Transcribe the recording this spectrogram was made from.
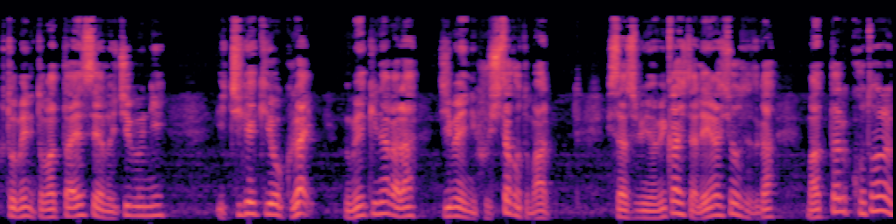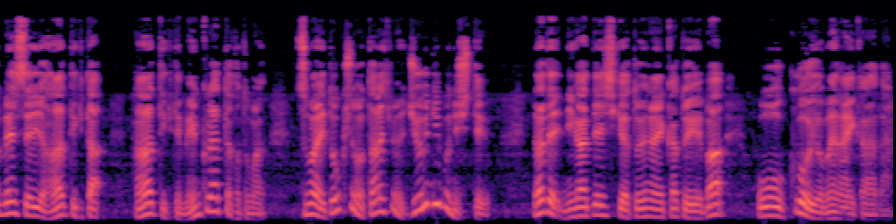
ふと目に留まったエッセイの一文に一撃を食らい、うめきながら地面に伏したこともある。久しぶりに読み返した恋愛小説が全く異なるメッセージを放ってきた、放ってきて面食らったこともある。つまり読書の楽しみを十二分に知っている。なぜ苦手意識が取れないかといえば、多くを読めないからだ。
